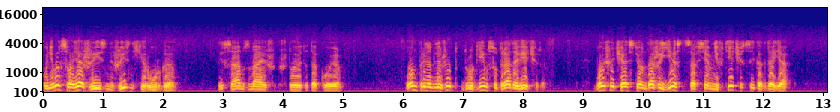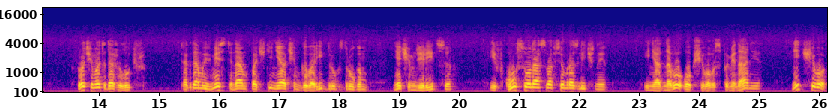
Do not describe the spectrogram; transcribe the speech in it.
у него своя жизнь, жизнь хирурга. Ты сам знаешь, что это такое. Он принадлежит другим с утра до вечера. Большей частью он даже ест совсем не в те часы, когда я. Впрочем, это даже лучше. Когда мы вместе, нам почти не о чем говорить друг с другом, нечем делиться, и вкусы у нас во всем различные, и ни одного общего воспоминания, ничего.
